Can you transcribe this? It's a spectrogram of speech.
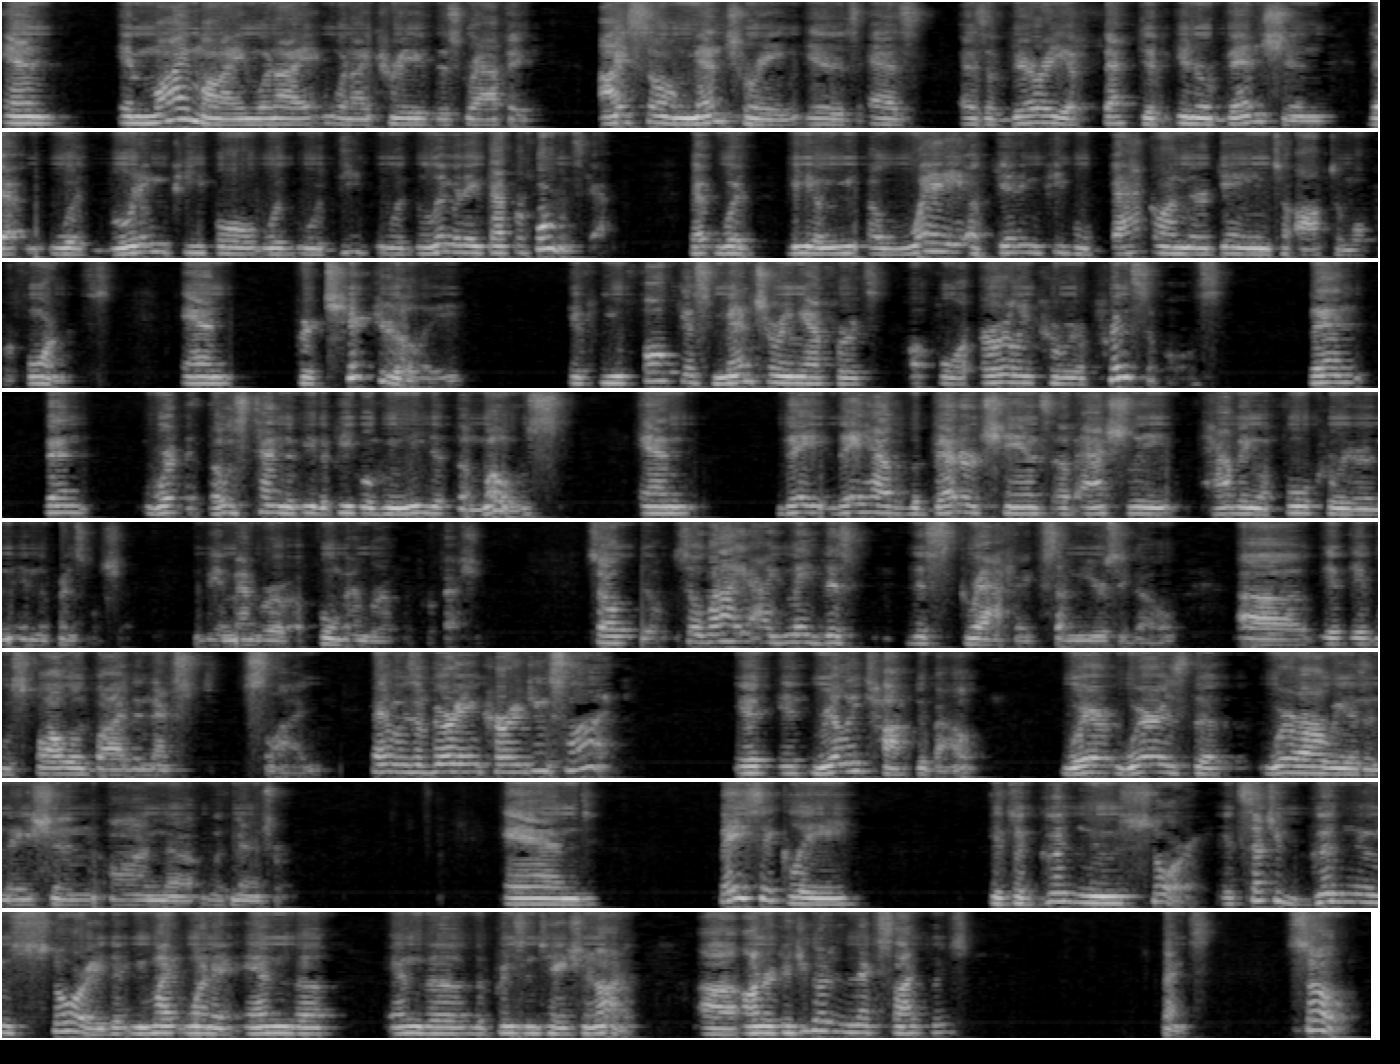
and in my mind, when I when I created this graphic, I saw mentoring is as as a very effective intervention that would bring people would would, deep, would eliminate that performance gap. That would be a, a way of getting people back on their game to optimal performance. And particularly if you focus mentoring efforts for early career principals, then then where those tend to be the people who need it the most, and they they have the better chance of actually having a full career in, in the principalship, to be a member, a full member of the profession. So so when I, I made this this graphic some years ago, uh, it, it was followed by the next slide, and it was a very encouraging slide. It it really talked about where where is the where are we as a nation on uh, with mentoring and basically, it's a good news story. It's such a good news story that you might want to end the end the, the presentation on it. Uh, Honor, could you go to the next slide, please? Thanks. So,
